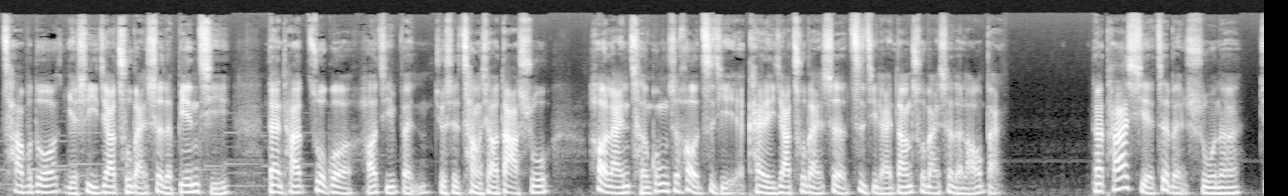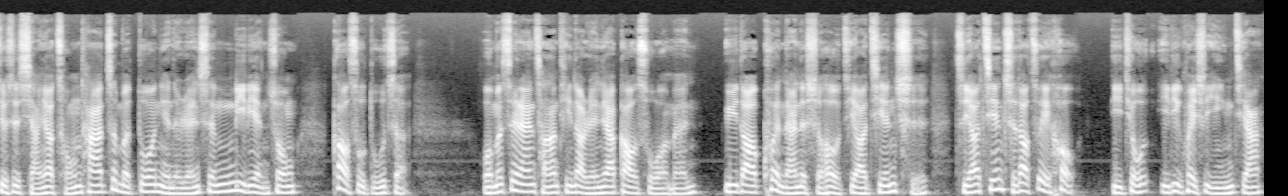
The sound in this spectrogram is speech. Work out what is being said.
差不多，也是一家出版社的编辑，但他做过好几本就是畅销大书。后来成功之后，自己也开了一家出版社，自己来当出版社的老板。那他写这本书呢，就是想要从他这么多年的人生历练中。告诉读者，我们虽然常常听到人家告诉我们，遇到困难的时候就要坚持，只要坚持到最后，你就一定会是赢家。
